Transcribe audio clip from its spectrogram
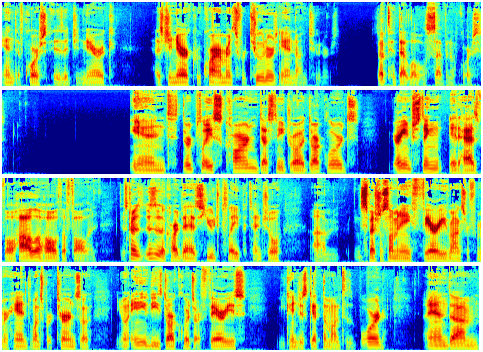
And of course is a generic has generic requirements for tuners and non-tuners. Except hit that level 7 of course. And third place karn destiny draw dark lords. Very interesting. It has valhalla hall of the fallen. This card this is a card that has huge play potential. Um, special summon any fairy monster from your hand once per turn. So, you know, any of these Dark Lords are fairies. You can just get them onto the board. And um,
